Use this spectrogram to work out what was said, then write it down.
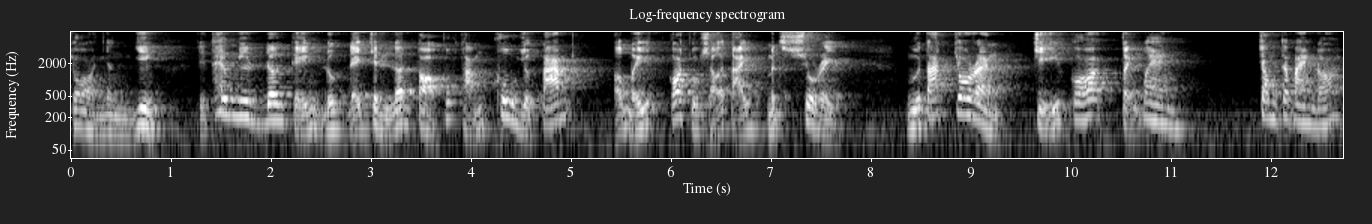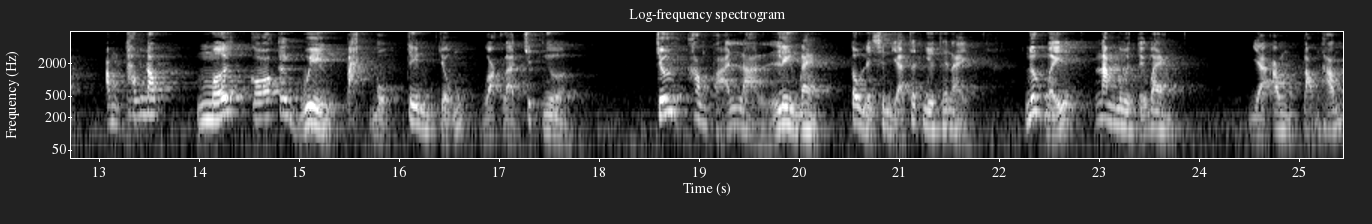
cho nhân viên. Thì theo như đơn kiện được đệ trình lên tòa phúc thẩm khu vực 8 ở Mỹ có trụ sở tại Missouri, người ta cho rằng chỉ có tiểu bang. Trong cái bang đó, ông thống đốc mới có cái quyền bắt buộc tiêm chủng hoặc là chích ngừa. Chứ không phải là liên bang. Tôi này xin giải thích như thế này. Nước Mỹ 50 tiểu bang và ông tổng thống.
